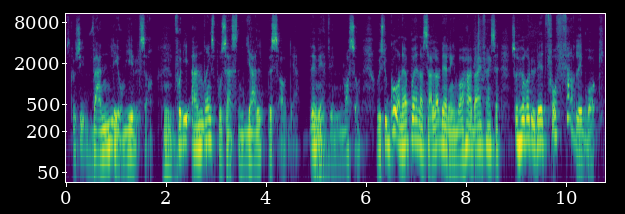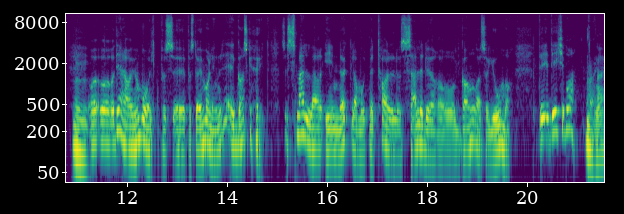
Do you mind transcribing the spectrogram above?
skal du si, vennlige omgivelser. Fordi endringsprosessen hjelpes av det. Det vet vi masse om. Og Hvis du går ned på en av celleavdelingene våre her i Bergen fengsel, så hører du det er et forferdelig bråk. Og, og, og det har vi målt på, eh, på støymålingen, og det er ganske høyt. Så det smeller i nøkler mot metall og celledører og ganger som ljomer. Det, det er ikke bra. Nei.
